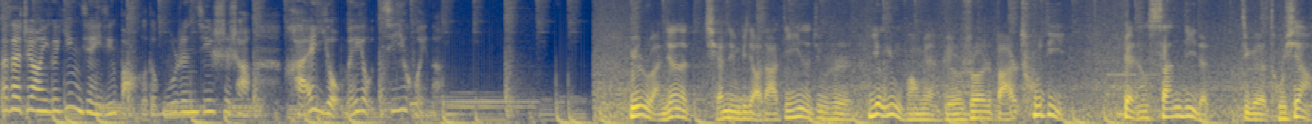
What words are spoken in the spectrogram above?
那在这样一个硬件已经饱和的无人机市场，还有没有机会呢？因为软件的前景比较大。第一呢，就是应用方面，比如说把 2D 变成 3D 的这个图像，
